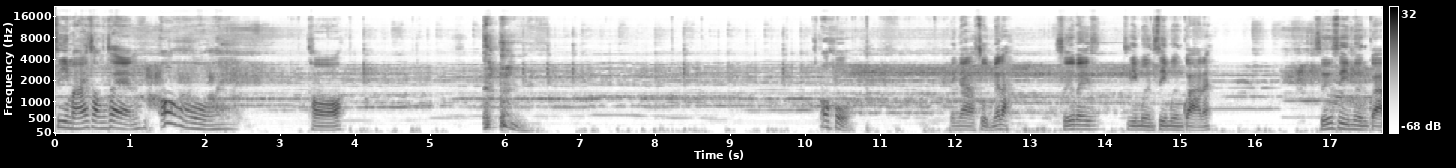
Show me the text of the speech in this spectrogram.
สี่ไม้สองแสน โอ้ยถอ โอ้โห เป็นไงล่ะสุดไหมล่ะ ซื้อไปสี่หมื่นสี่หมื่นกว่านะ ซื้อสี่หมื่นกว่า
